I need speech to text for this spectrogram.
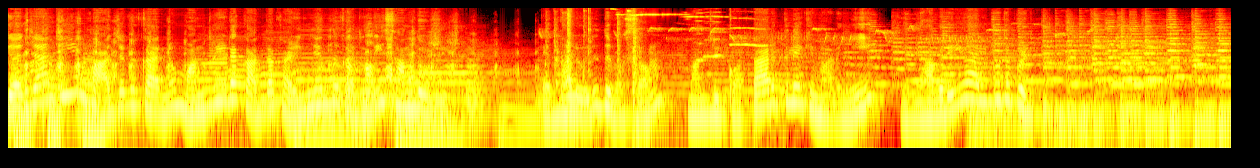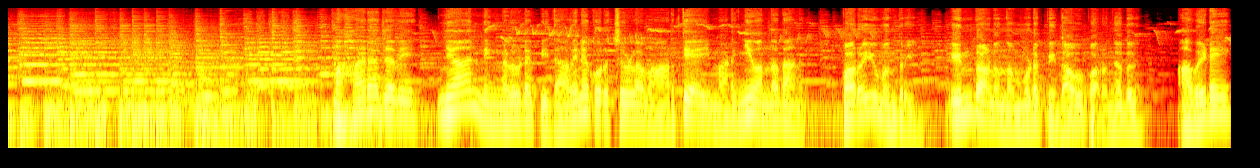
ഗജാഞ്ചിയും പാചകക്കാരനും മന്ത്രിയുടെ കഥ കഴിഞ്ഞെന്ന് കരുതി സന്തോഷിച്ചു. എന്നാൽ ഒരു ദിവസം മന്ത്രി കൊട്ടാരത്തിലേക്ക് മടങ്ങി എല്ലാവരെയും അത്ഭുതപ്പെടുത്തി. മഹാരാജാവേ ഞാൻ നിങ്ങളുടെ പിതാവിനെ കുറിച്ചുള്ള വാർത്തയായി മടങ്ങി വന്നതാണ്. പറയൂ മന്ത്രി എന്താണ് നമ്മുടെ പിതാവ് പറഞ്ഞത്? അവിടെ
